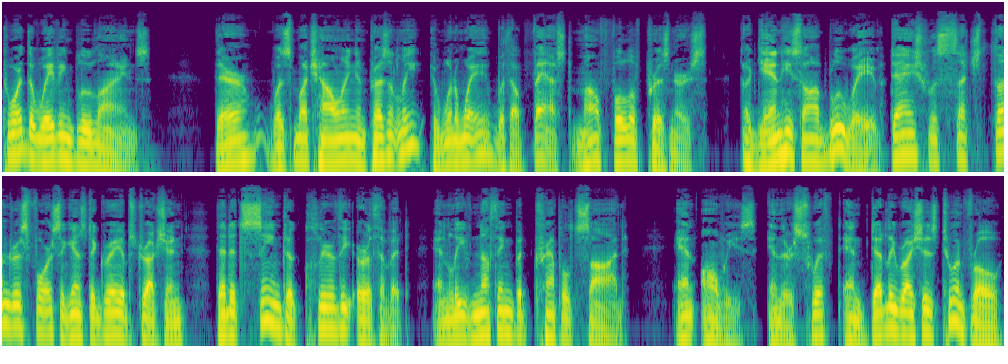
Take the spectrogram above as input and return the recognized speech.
toward the waving blue lines. There was much howling, and presently it went away with a vast mouthful of prisoners. Again he saw a blue wave dash with such thunderous force against a gray obstruction that it seemed to clear the earth of it and leave nothing but trampled sod. And always, in their swift and deadly rushes to and fro,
